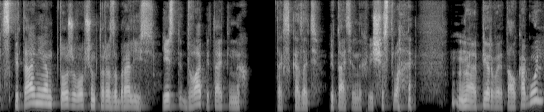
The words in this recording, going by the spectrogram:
С питанием тоже, в общем-то, разобрались. Есть два питательных, так сказать, питательных вещества. Первое – это алкоголь,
